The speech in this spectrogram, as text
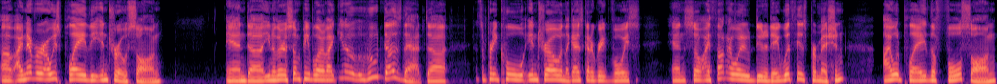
uh, I never always play the intro song. And, uh, you know, there are some people are like, you know, who does that? Uh, that's a pretty cool intro, and the guy's got a great voice. And so I thought I would do today, with his permission, I would play the full song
